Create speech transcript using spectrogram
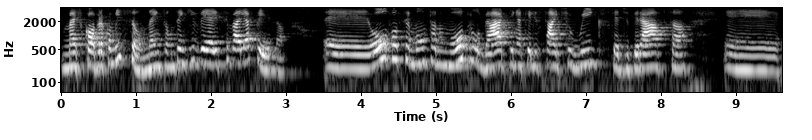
mas cobra comissão, né? Então tem que ver aí se vale a pena. É, ou você monta num outro lugar, tem aquele site Wix que é de graça, é,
